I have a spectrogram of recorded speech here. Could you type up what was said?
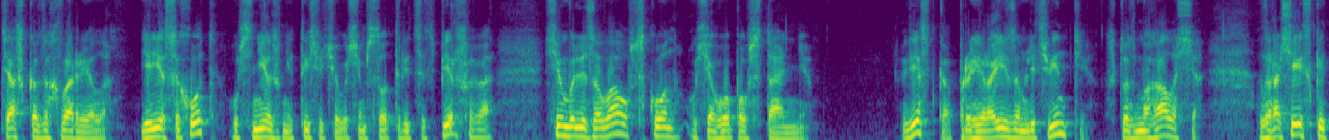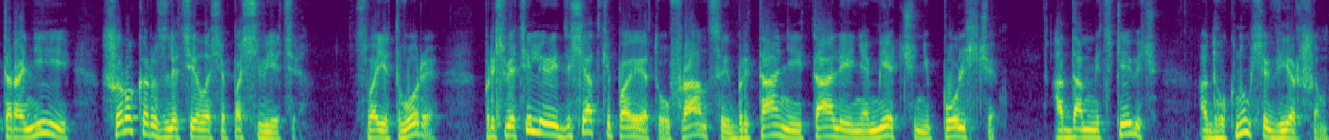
цяжка захварэла. Яе сыход у снежні 1831 сімвалізаваў скон усяго паўстання. Вестка пра гераізм ліцвінкі, што змагалася з расійскай тараніі шырока разляцелася па свеце. Свае творы прысвяцілі дзясяткі паэтаў у Францыі, Брытаніі, Італіі, нямметчыне, Польшчы. Адам Мецкевіч адгукнуўся вершам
